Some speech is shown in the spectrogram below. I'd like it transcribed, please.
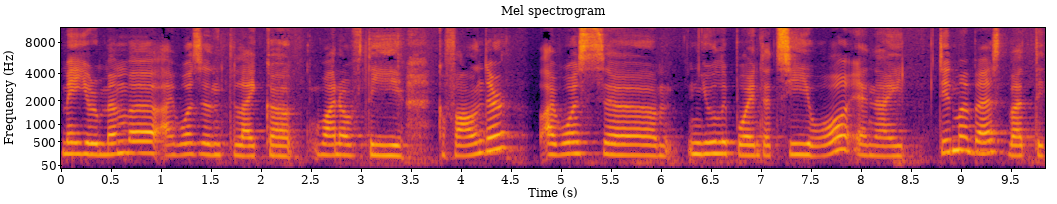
may you remember, I wasn't like uh, one of the co-founder. I was um, newly appointed CEO, and I did my best, but it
